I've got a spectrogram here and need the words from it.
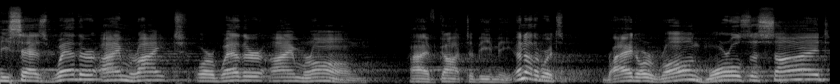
He says, whether I'm right or whether I'm wrong, I've got to be me. In other words, right or wrong, morals aside,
